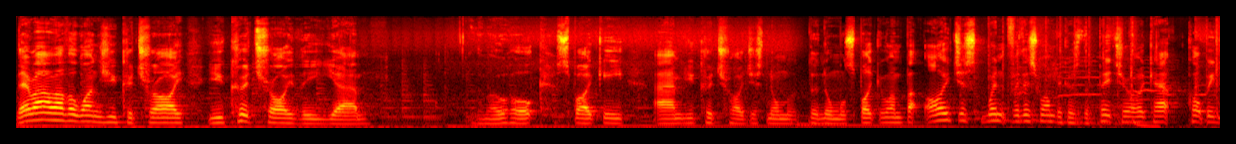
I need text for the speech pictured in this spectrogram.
There are other ones you could try. You could try the um, the Mohawk spiky. Um, you could try just normal the normal spiky one, but I just went for this one because the picture I copied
